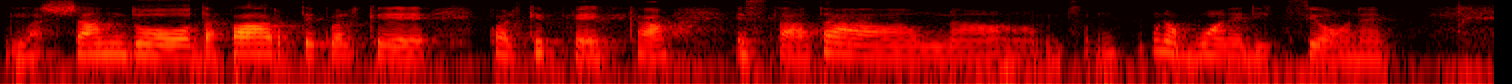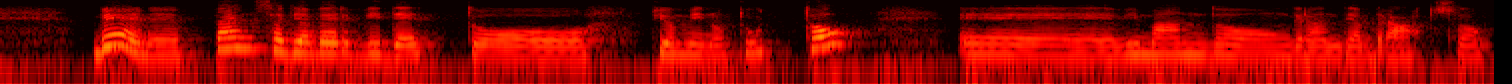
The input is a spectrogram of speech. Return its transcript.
lasciando da parte qualche, qualche pecca, è stata una, una buona edizione. Bene, penso di avervi detto più o meno tutto e vi mando un grande abbraccio.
